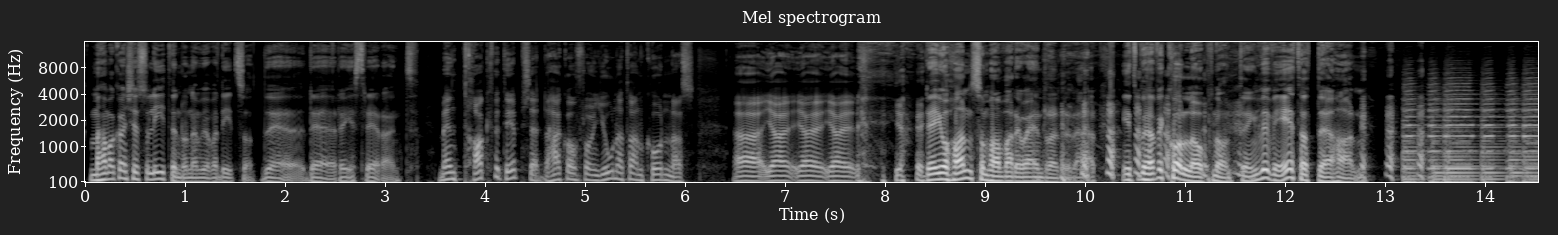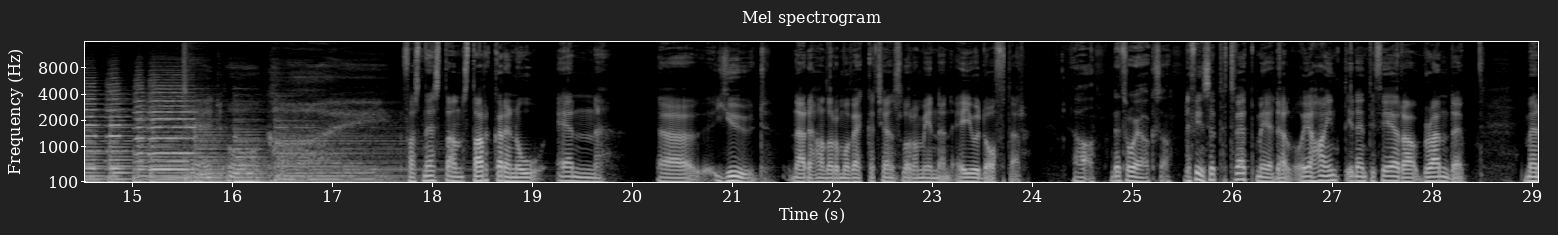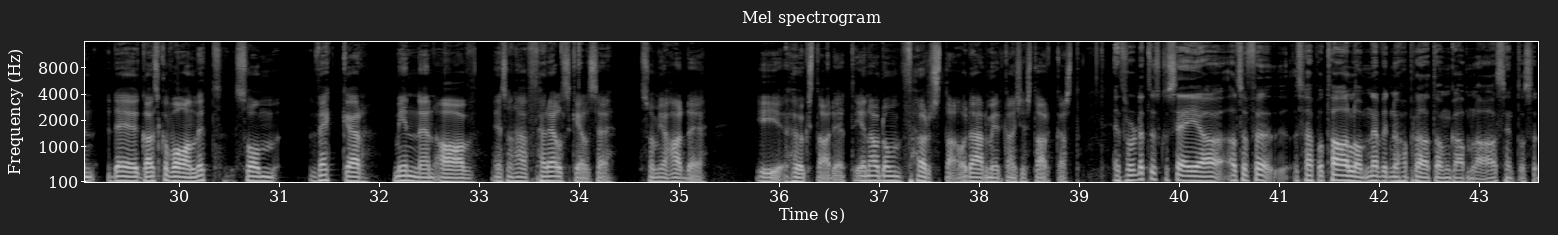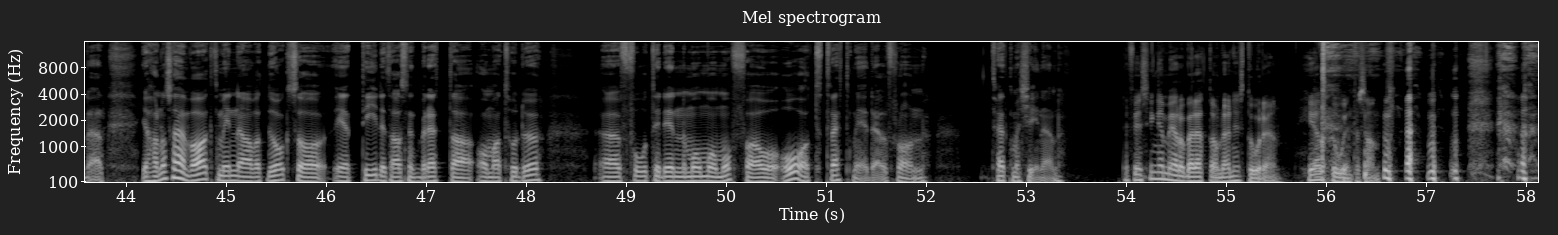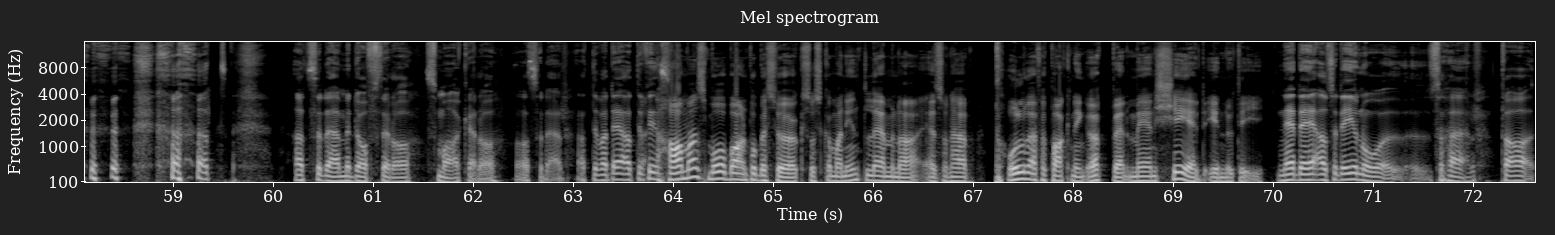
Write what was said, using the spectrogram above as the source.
Men han var kanske så liten då när vi var dit så att det, det registrerar inte. Men tack för tipset. Det här kom från Jonathan Kunnas. Uh, jag, jag, jag, Det är ju han som har varit och ändrat det där. inte behöver kolla upp någonting. Vi vet att det är han. Fast nästan starkare nog än eh, ljud när det handlar om att väcka känslor och minnen är ju dofter. Ja, det tror jag också. Det finns ett tvättmedel och jag har inte identifierat brandet. Men det är ganska vanligt som väcker minnen av en sån här förälskelse som jag hade i högstadiet. En av de första och därmed kanske starkast. Jag trodde att du skulle säga, alltså för så här på tal om, när vi nu har pratat om gamla avsnitt och sådär. Jag har något så här vagt minne av att du också i ett tidigt avsnitt berättade om att hur du uh, for till din mormor och morfar och åt tvättmedel från tvättmaskinen. Det finns inget mer att berätta om den historien. Helt ointressant. att, att sådär med dofter och smaker och, och sådär. Att det var det, att det finns... Har man småbarn på besök så ska man inte lämna en sån här pulverförpackning öppen med en sked inuti. Nej, det, är- alltså det är ju nog så här, ta,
